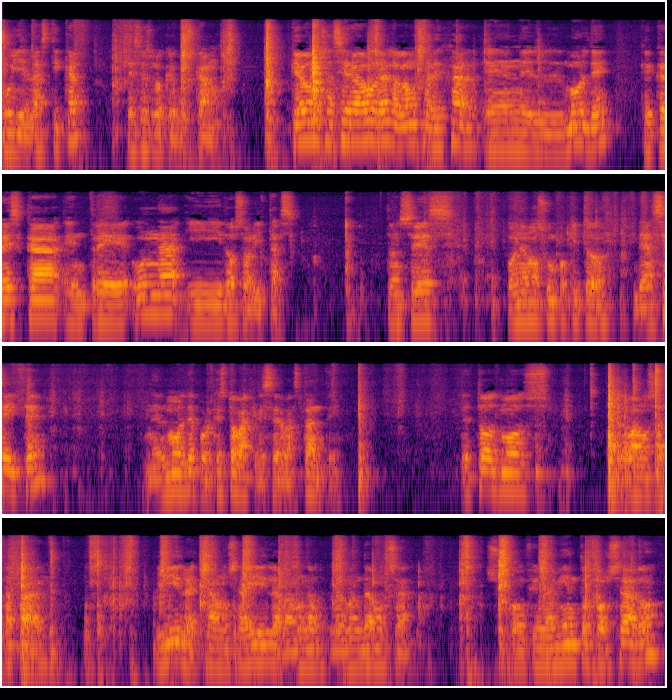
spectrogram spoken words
Muy elástica. Eso es lo que buscamos. ¿Qué vamos a hacer ahora? La vamos a dejar en el molde que crezca entre una y dos horitas. Entonces ponemos un poquito de aceite en el molde porque esto va a crecer bastante. De todos modos lo vamos a tapar y la echamos ahí, la, mandamos a su confinamiento forzado.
